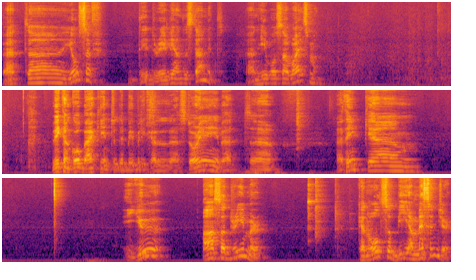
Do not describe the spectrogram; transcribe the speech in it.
But uh, Joseph did really understand it, and he was a wise man. We can go back into the biblical story, but uh, I think um, you, as a dreamer, can also be a messenger.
